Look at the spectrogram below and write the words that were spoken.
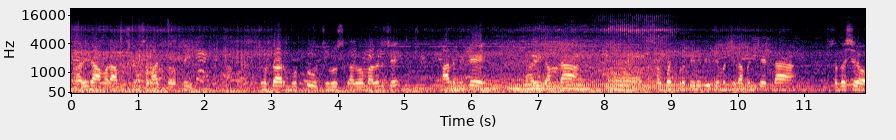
ધારીના અમારા મુસ્લિમ સમાજ તરફથી જોરદાર મોટું જુલુસ કાઢવામાં આવેલું છે. આ નિમિત્તે ધારી ગામના સરપંચ પ્રતિનિધિ તેમજ જિલ્લા પંચાયતના સદસ્યો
